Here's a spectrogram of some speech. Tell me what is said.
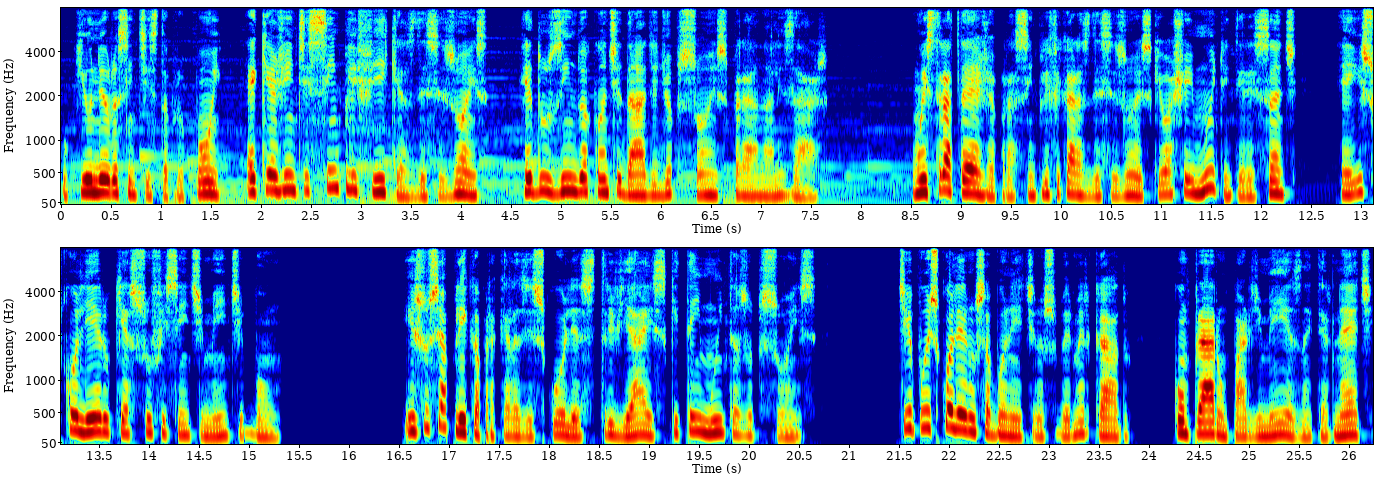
o que o neurocientista propõe é que a gente simplifique as decisões, reduzindo a quantidade de opções para analisar. Uma estratégia para simplificar as decisões que eu achei muito interessante é escolher o que é suficientemente bom. Isso se aplica para aquelas escolhas triviais que têm muitas opções, tipo escolher um sabonete no supermercado, comprar um par de meias na internet,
